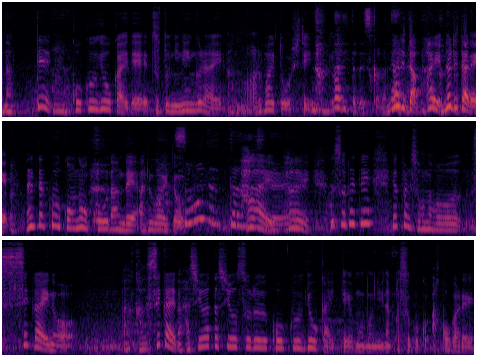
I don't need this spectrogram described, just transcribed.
なって、うん。はい。航空業界でずっと2年ぐらいあのアルバイトをしていたんです。成田ですからね。成田。はい成田で。成田空港の公団でアルバイト。をそうだったんですね。はいはい。でそれでやっぱりその世界のなんか世界の橋渡しをする航空業界っていうものになんかすごく憧れ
